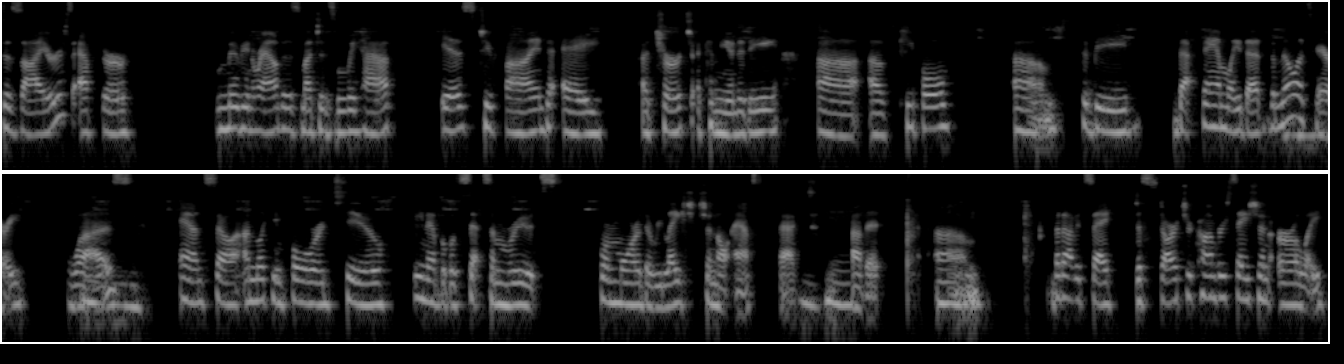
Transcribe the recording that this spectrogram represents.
desires after moving around as much as we have is to find a, a church, a community uh, of people um, to be that family that the military was. Mm-hmm. And so I'm looking forward to being able to set some roots for more the relational aspect mm-hmm. of it. Um, but I would say just start your conversation early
